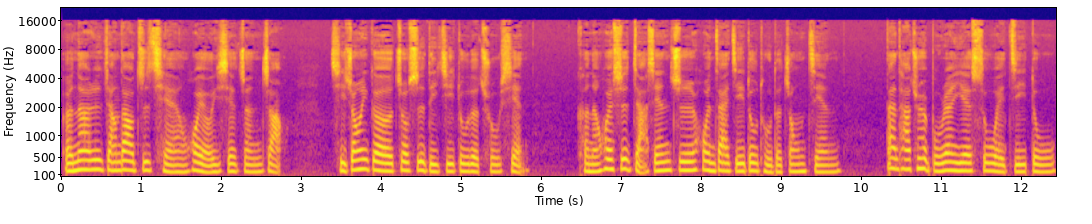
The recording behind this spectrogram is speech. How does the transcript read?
而那日将到之前会有一些征兆，其中一个就是敌基督的出现，可能会是假先知混在基督徒的中间，但他却不认耶稣为基督，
